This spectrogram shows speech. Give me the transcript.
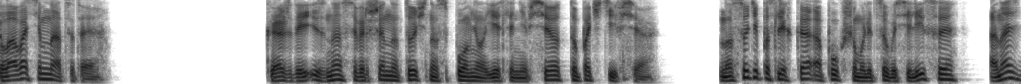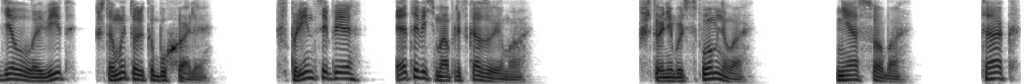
Глава 17. Каждый из нас совершенно точно вспомнил, если не все, то почти все. Но судя по слегка опухшему лицу Василисы, она сделала вид, что мы только бухали. В принципе, это весьма предсказуемо. Что-нибудь вспомнила? Не особо. Так,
